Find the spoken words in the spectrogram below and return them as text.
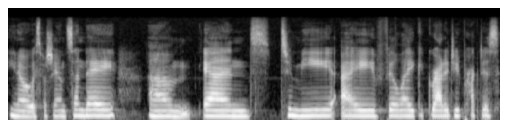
you know, especially on Sunday. Um, and to me, I feel like gratitude practice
